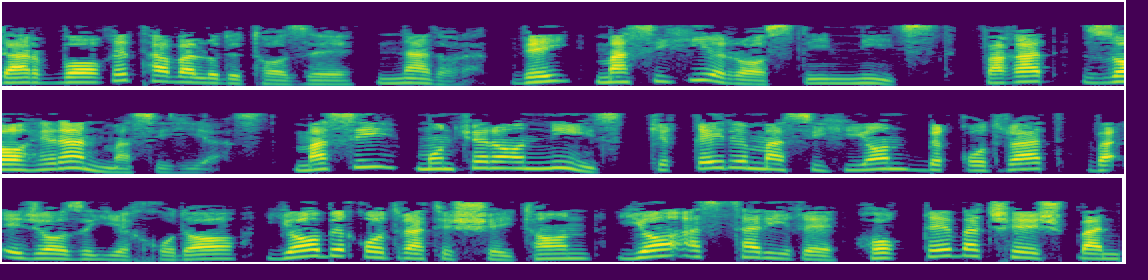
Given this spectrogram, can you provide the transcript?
در واقع تولد تازه ندارد. وی مسیحی راستی نیست. فقط ظاهرا مسیحی است. مسیح منکر آن نیست که غیر مسیحیان به قدرت و اجازه خدا یا به قدرت شیطان یا از طریق حقه و چشم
